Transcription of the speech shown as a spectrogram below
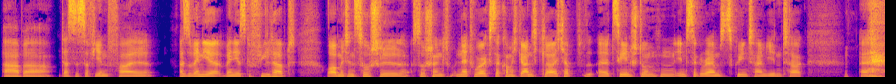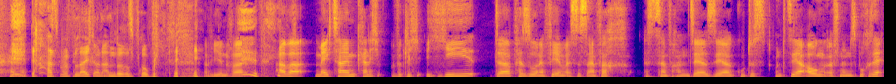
aber das ist auf jeden Fall also wenn ihr, wenn ihr das Gefühl habt, oh, mit den Social, Social Networks, da komme ich gar nicht klar, ich habe äh, zehn Stunden Instagram Screentime jeden Tag, da hast du vielleicht auch ein anderes Problem. Auf jeden Fall. Aber Make Time kann ich wirklich jeder Person empfehlen, weil es ist einfach, es ist einfach ein sehr, sehr gutes und sehr augenöffnendes Buch. Sehr,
